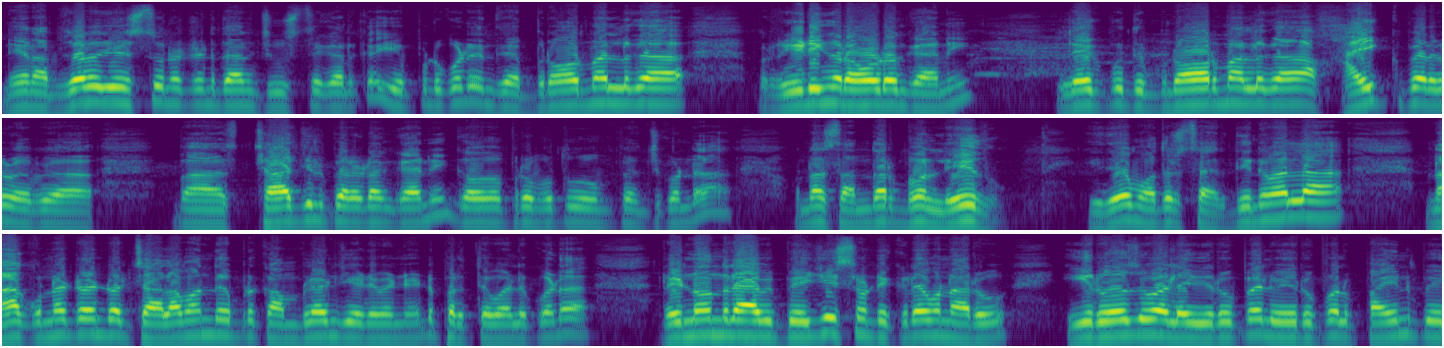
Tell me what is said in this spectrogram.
నేను అబ్జర్వ్ చేస్తున్నటువంటి దాన్ని చూస్తే కనుక ఎప్పుడు కూడా ఇంత అబ్నార్మల్గా రీడింగ్ రావడం కానీ లేకపోతే నార్మల్గా హైక్ పెరగ ఛార్జీలు పెరగడం కానీ గవ ప్రభుత్వం పెంచకుండా ఉన్న సందర్భం లేదు. ఇదే మొదటిసారి. దీనివల్ల నాకు ఉన్నటువంటి వాళ్ళు చాలామంది ఇప్పుడు కంప్లైంట్ చేయడం ఏంటంటే ప్రతి వాళ్ళు కూడా రెండు వందల యాభై పే చేసినట్టు ఇక్కడే ఉన్నారు. ఈ రోజు వాళ్ళు వెయ్యి రూపాయలు వెయ్యి రూపాయలు పైన పే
